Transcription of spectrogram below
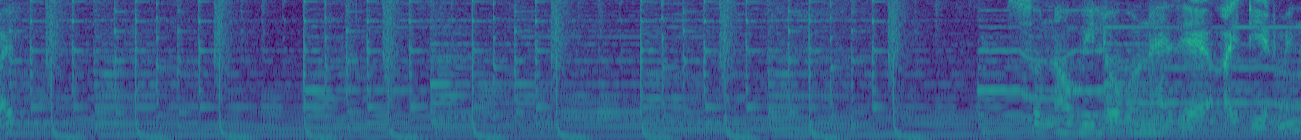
profile so now we log on as a IT admin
